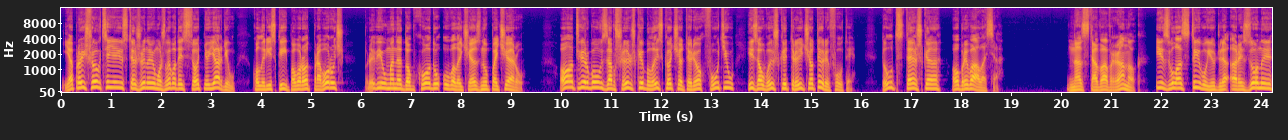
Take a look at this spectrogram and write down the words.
Я пройшов цією стежиною, можливо, десь сотню ярдів, коли різкий поворот праворуч привів мене до входу у величезну печеру. Отвір був завширшки близько чотирьох футів і заввишки три-чотири фути. Тут стежка обривалася. Наставав ранок із властивою для Аризони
